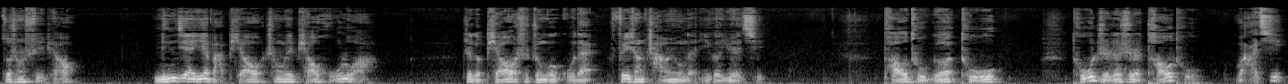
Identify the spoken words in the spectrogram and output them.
做成水瓢。民间也把瓢称为瓢葫芦啊。这个瓢是中国古代非常常用的一个乐器。刨土革土，土指的是陶土瓦器，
